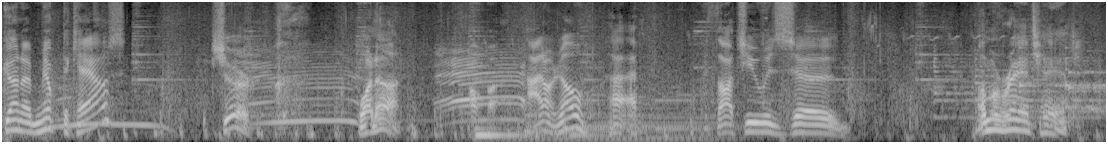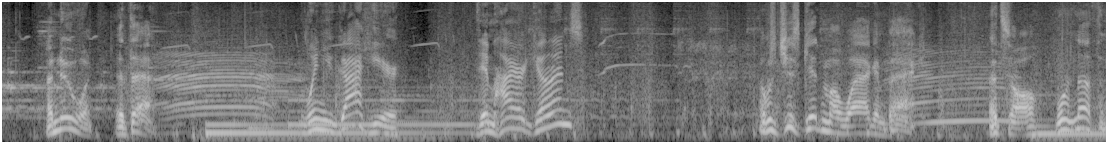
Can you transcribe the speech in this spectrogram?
gonna milk the cows? Sure. Why not? I don't know. I, I thought you was, uh... I'm a ranch hand. A new one, at that. When you got here, them hired guns? I was just getting my wagon back. That's all. Weren't nothing.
